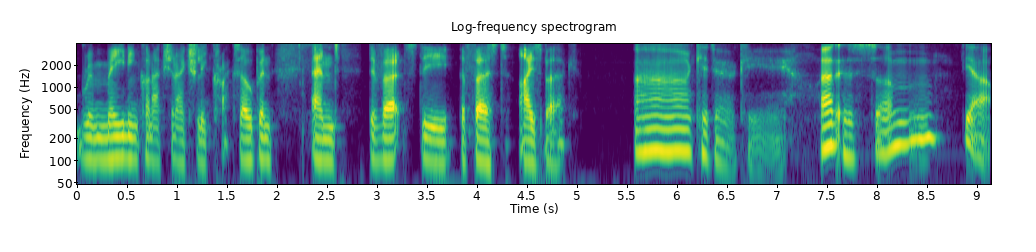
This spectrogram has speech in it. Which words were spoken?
remaining connection actually cracks open and diverts the, the first iceberg. Okay, dokie. That is um yeah,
